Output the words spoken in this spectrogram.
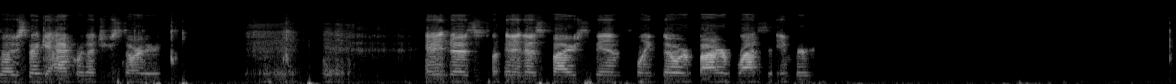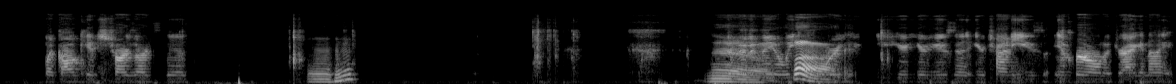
No, just make a hack where that's your starter. And it knows, and it knows Fire Spin, Flamethrower, Fire Blast, and Ember. Like all kids Charizards did. Mm-hmm. and then in the Elite Four, fuck. You, you're, you're using, you're trying to use Ember on a Dragonite.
